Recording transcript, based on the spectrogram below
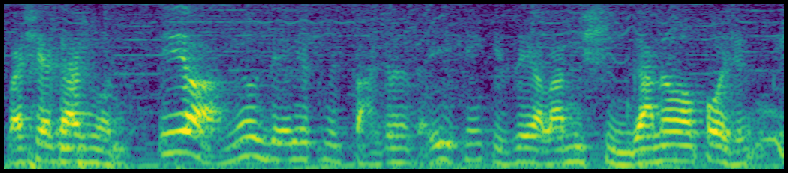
Vai chegar junto. E ó, meu endereço no Instagram tá aí, quem quiser lá me xingar. Não, pô, gente, me.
